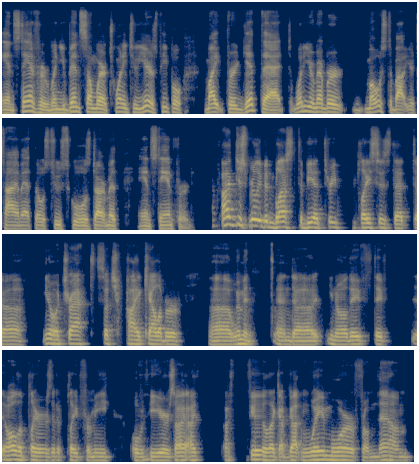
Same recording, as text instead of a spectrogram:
and Stanford. When you've been somewhere 22 years, people might forget that. What do you remember most about your time at those two schools, Dartmouth and Stanford? I've just really been blessed to be at three places that uh, you know attract such high caliber uh, women, and uh, you know they've they've all the players that have played for me over the years. I, I I feel like I've gotten way more from them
